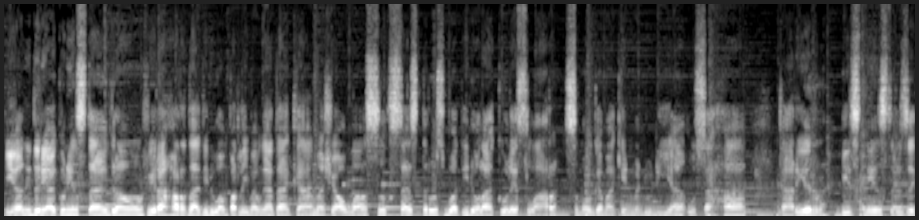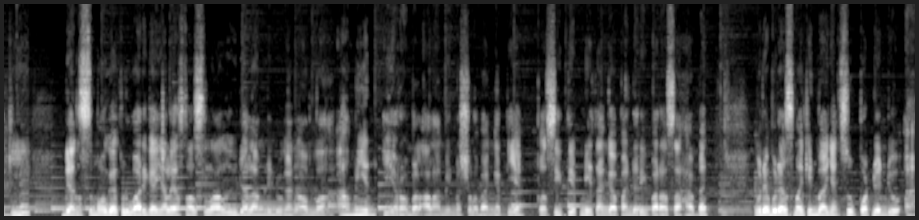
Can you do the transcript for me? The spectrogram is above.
Yang dari akun Instagram Vira Hartati 245 mengatakan Masya Allah sukses terus buat idolaku Leslar Semoga makin mendunia usaha, karir, bisnis, rezeki Dan semoga keluarganya Leslar selalu dalam lindungan Allah. Amin. Ya Robbal Alamin. Masya Allah banget ya. Positif nih tanggapan dari para sahabat. Mudah-mudahan semakin banyak support dan doa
